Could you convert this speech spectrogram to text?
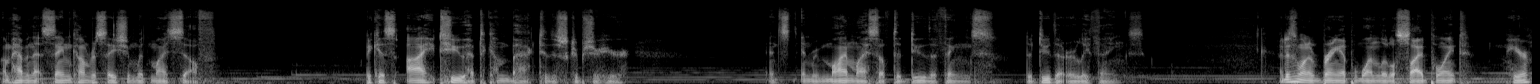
I'm having that same conversation with myself. Because I too have to come back to the scripture here and, and remind myself to do the things to do the early things. I just want to bring up one little side point here,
